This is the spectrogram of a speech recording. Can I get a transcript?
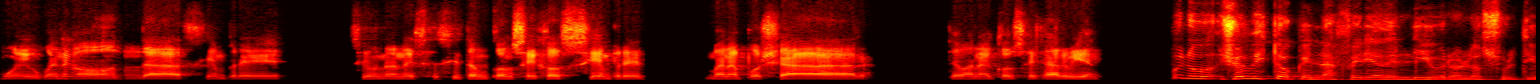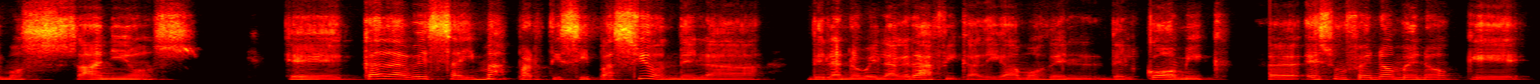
muy buena onda, siempre si uno necesita un consejo siempre van a apoyar, te van a aconsejar bien. Bueno, yo he visto que en la Feria del Libro en los últimos años eh, cada vez hay más participación de la, de la novela gráfica, digamos, del, cómic. Eh, es un fenómeno que,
